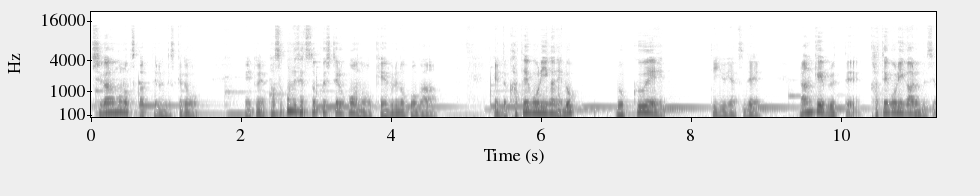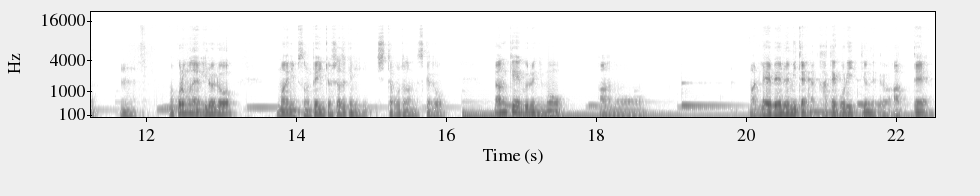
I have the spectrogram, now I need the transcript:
違うもの使ってるんですけど、えっとね、パソコンで接続してる方のケーブルの方が、えっと、カテゴリーがね、6A っていうやつで、LAN ケーブルってカテゴリーがあるんですよ。うん。まあ、これもね、いろいろ前にその勉強した時に知ったことなんですけど、LAN ケーブルにも、あの、まあ、レベルみたいなカテゴリーっていうんだけどあって、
